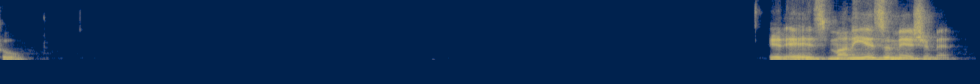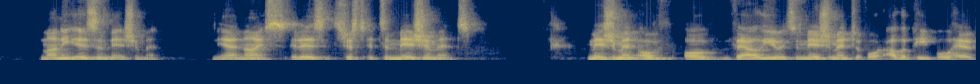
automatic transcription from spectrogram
Cool. It is. Money is a measurement money is a measurement. Yeah, nice. It is. It's just, it's a measurement. Measurement of, of value. It's a measurement of what other people have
